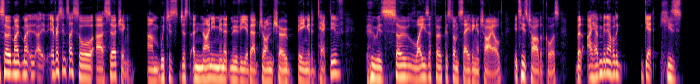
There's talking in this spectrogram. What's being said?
so my, my uh, ever since I saw uh, Searching, um, which is just a 90 minute movie about John Cho being a detective who is so laser focused on saving a child. It's his child, of course, but I haven't been able to get his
